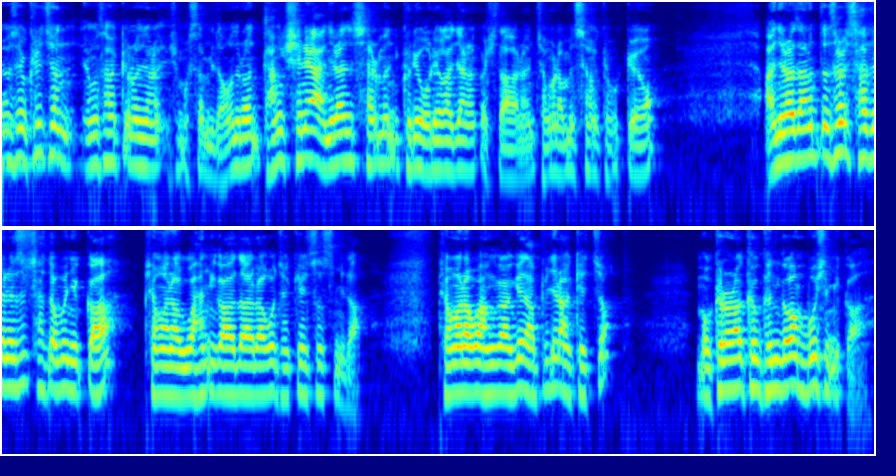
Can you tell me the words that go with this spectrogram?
안녕하세요. 크리스천 영상학교 논의 신목사입니다. 오늘은 당신의 아니란 삶은 그리 오래가지 않을 것이다 라는 점을 한번 생각해 볼게요. 아니라다는 뜻을 사전에서 찾아보니까 평안하고 한가하다라고 적혀 있었습니다. 평안하고 한가한 게 나쁘진 않겠죠? 뭐 그러나 그 근거가 무엇입니까?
